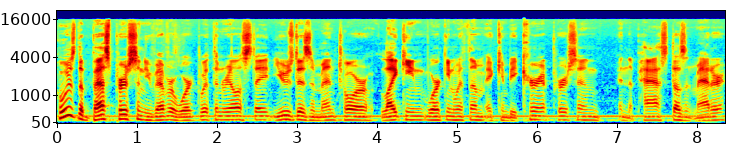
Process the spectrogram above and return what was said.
who is the best person you've ever worked with in real estate, used as a mentor, liking working with them? It can be current person in the past, doesn't matter.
